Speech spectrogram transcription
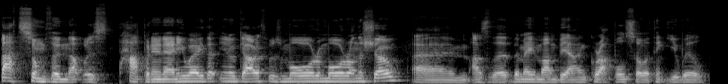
that's something that was happening anyway. That you know Gareth was more and more on the show um, as the, the main man behind Grappl. So I think you will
